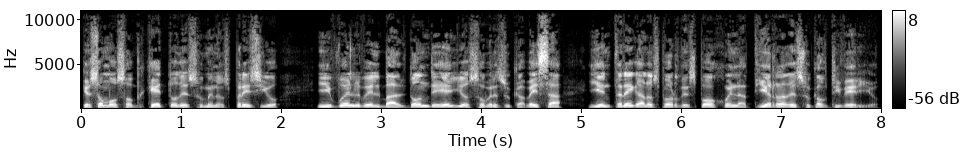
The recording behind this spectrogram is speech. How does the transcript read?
que somos objeto de su menosprecio, y vuelve el baldón de ellos sobre su cabeza, y entrégalos por despojo en la tierra de su cautiverio.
